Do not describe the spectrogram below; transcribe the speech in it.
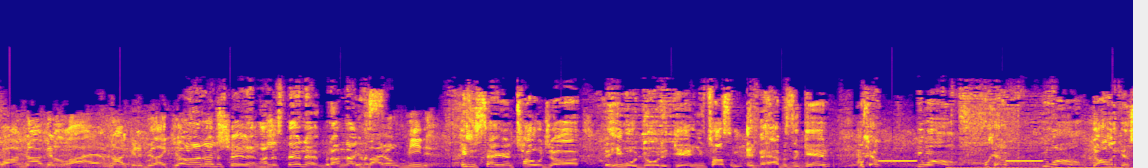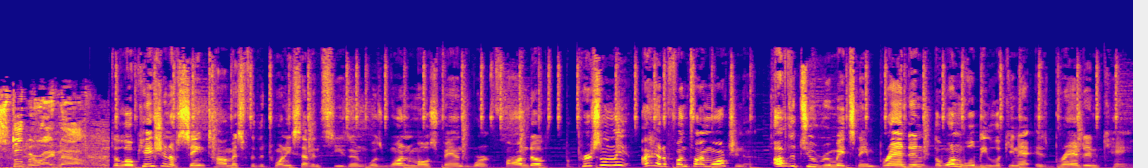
Well, I'm not gonna lie. I'm not gonna be like, yo, No, I'm I gonna understand that. I understand that, but I'm not if gonna. I don't mean it. He just sat here and told y'all that he will do it again. You told him if it happens again, what kind of you on? What kind of you on? Y'all looking stupid right now. The location of St. Thomas for the 27th season was one most fans weren't fond of, but personally, I had a fun time watching it. Of the two roommates named Brandon, the one we'll be looking at is Brandon Kane.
